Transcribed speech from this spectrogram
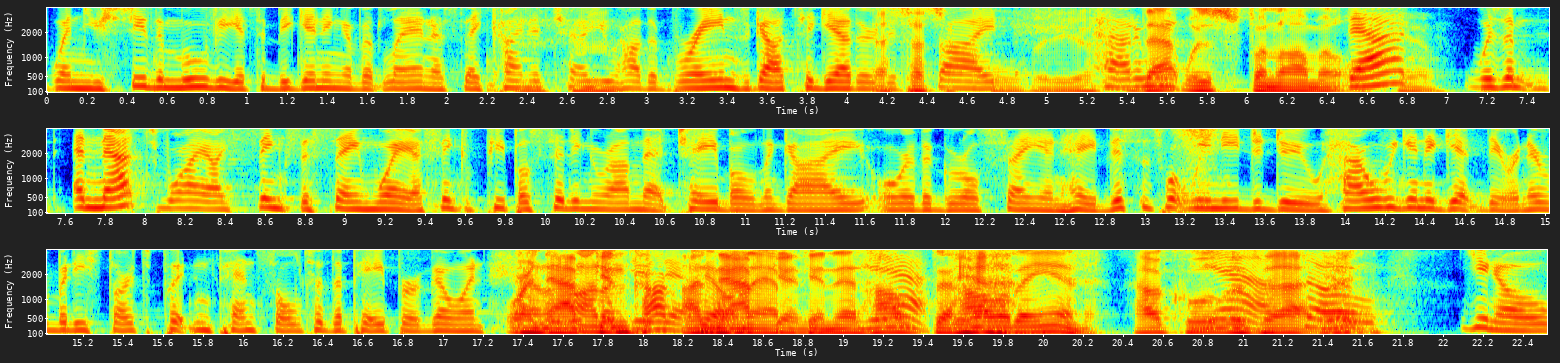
when you see the movie at the beginning of Atlantis, they kind of tell you mm-hmm. how the brains got together That's to such a decide cool video. how do That we, was phenomenal. that was a, and that's why I think the same way. I think of people sitting around that table and the guy or the girl saying, "Hey, this is what we need to do. How are we going to get there?" And everybody starts putting pencil to the paper, going, Or a napkin. a cocktail. A napkin, napkin. at Yeah. ho- the Yeah. Holiday Inn. How cool yeah, is that? so right? You know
